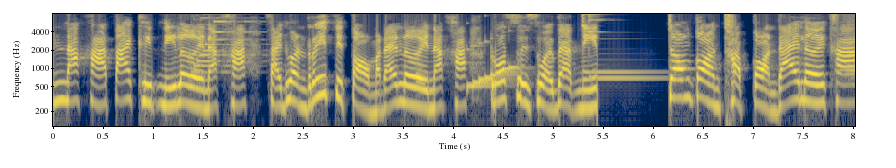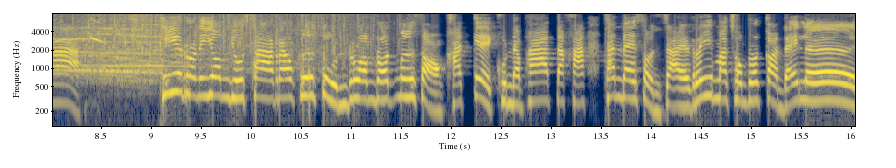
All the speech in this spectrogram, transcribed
นต์นะคะ ใต้คลิปนี้เลยนะคะ สายด่วนรีบติดต่อมาได้เลยนะคะ รถสวยๆแบบนี้ จองก่อนขับก่อนได้เลยค่ะ ที่รถนิยมยูซาเราคือศูนย์รวมรถมือสองคัดเกรดคุณภาพนะคะ ท่านใดสนใจรีบมาชมรถก่อนได้เลย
